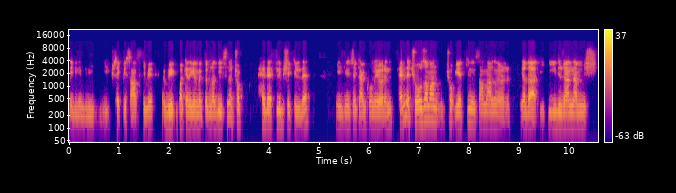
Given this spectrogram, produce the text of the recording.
ne bileyim bir yüksek lisans gibi büyük bir pakete girmek zorunda değilsin. Çok hedefli bir şekilde ilgini çeken konuyu öğrenip hem de çoğu zaman çok yetkin insanlardan öğrenip ya da iyi düzenlenmiş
